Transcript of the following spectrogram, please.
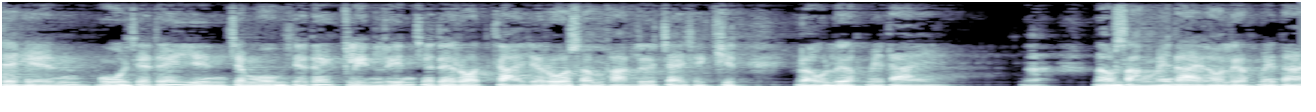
จะเห็นหูจะได้ยินจมูกจะได้กลิ่นลิ้น จะได้รสกายจะรู้สัมผัสหรือใจจะคิดเราเลือกไม่ได้นะเราสั่งไม่ได้เราเลือกไม่ได้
